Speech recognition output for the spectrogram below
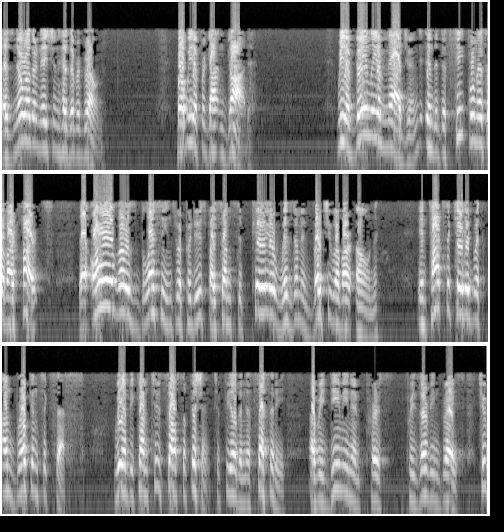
as no other nation has ever grown. But we have forgotten God. We have vainly imagined in the deceitfulness of our hearts that all those blessings were produced by some superior wisdom and virtue of our own, intoxicated with unbroken success we have become too self sufficient to feel the necessity of redeeming and pers- preserving grace, too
